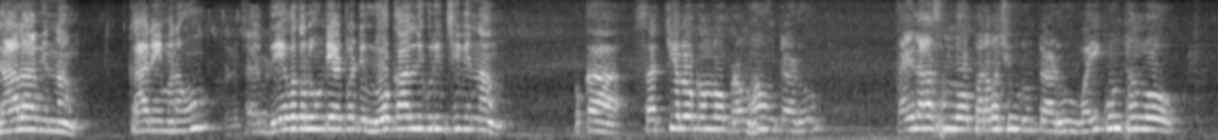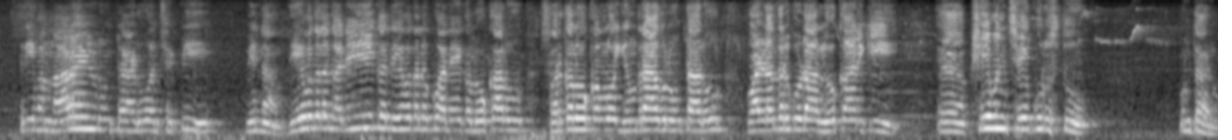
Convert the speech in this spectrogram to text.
చాలా విన్నాం. కానీ మనము దేవతలు ఉండేటువంటి లోకాలని గురించి విన్నాం. ఒక సత్యలోకంలో బ్రహ్మ ఉంటాడు కైలాసంలో పరమశివుడు ఉంటాడు వైకుంఠంలో శ్రీమన్నారాయణుడు ఉంటాడు అని చెప్పి విన్నాం. దేవతలకు అనేక దేవతలకు అనేక లోకాలు స్వర్గలోకంలో ఇంద్రాదులు ఉంటారు. వాళ్ళందరూ కూడా లోకానికి క్షేమం చేకూరుస్తూ ఉంటారు.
